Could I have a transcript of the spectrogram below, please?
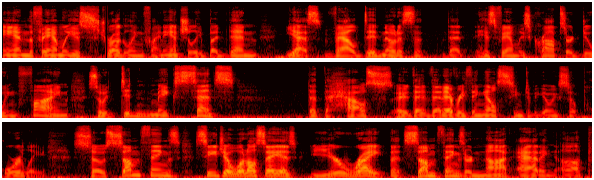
and the family is struggling financially. But then, yes, Val did notice that that his family's crops are doing fine, so it didn't make sense that the house uh, that, that everything else seemed to be going so poorly so some things, Cjo, what I'll say is you're right that some things are not adding up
